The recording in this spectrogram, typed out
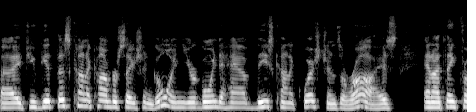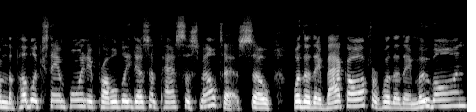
uh, if you get this kind of conversation going, you're going to have these kind of questions arise. And I think from the public standpoint, it probably doesn't pass the smell test. So whether they back off or whether they move on,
